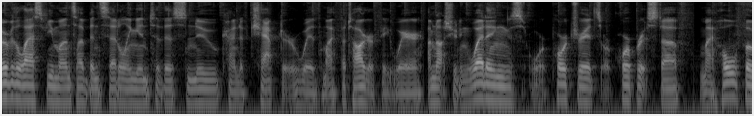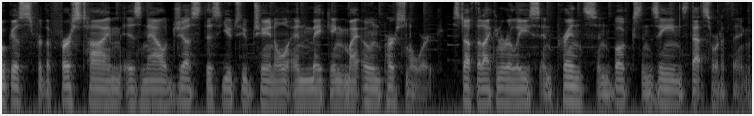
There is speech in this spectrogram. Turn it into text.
Over the last few months, I've been settling into this new kind of chapter with my photography where I'm not shooting weddings or portraits or corporate stuff. My whole focus for the first time is now just this YouTube channel and making my own personal work stuff that I can release in prints and books and zines, that sort of thing.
